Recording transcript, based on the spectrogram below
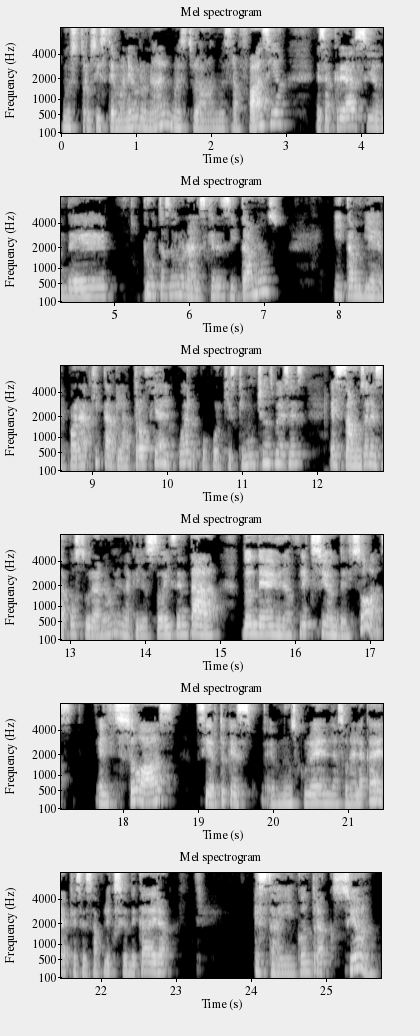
nuestro sistema neuronal, nuestra, nuestra fascia, esa creación de rutas neuronales que necesitamos y también para quitar la atrofia del cuerpo, porque es que muchas veces estamos en esta postura, ¿no? En la que yo estoy sentada, donde hay una flexión del psoas. El psoas, cierto que es el músculo en la zona de la cadera, que es esa flexión de cadera, está ahí en contracción.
